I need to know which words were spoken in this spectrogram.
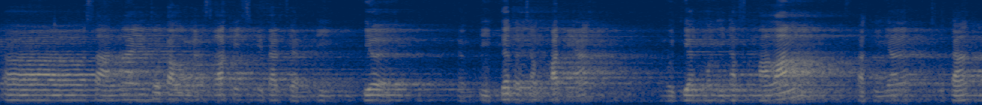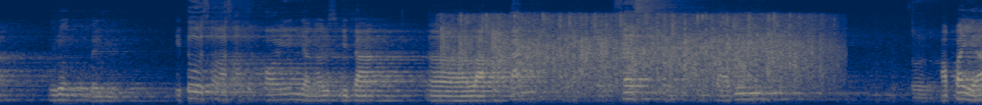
eh, sana itu kalau nggak salah sekitar jam 3 jam 3 atau jam 4 ya kemudian menginap semalam paginya kita turun kembali itu salah satu poin yang harus kita eh, lakukan proses untuk mencari apa ya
